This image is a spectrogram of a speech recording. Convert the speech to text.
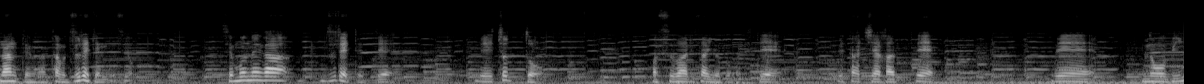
なんていうのかな、多分ずれてるんですよ。背骨がずれてて、で、ちょっと、まあ、座り作業とかして、で、立ち上がって、で、伸び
